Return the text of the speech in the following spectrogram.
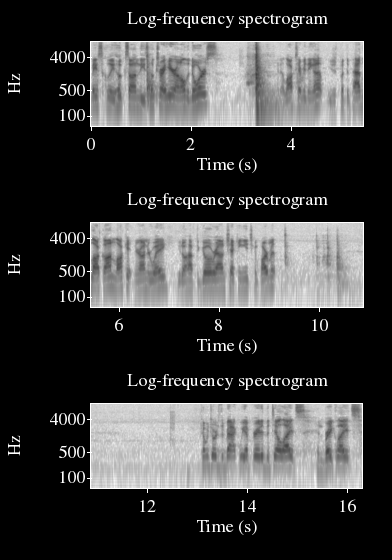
basically hooks on these hooks right here on all the doors. And it locks everything up. You just put the padlock on, lock it, and you're on your way. You don't have to go around checking each compartment. Coming towards the back, we upgraded the tail lights and brake lights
